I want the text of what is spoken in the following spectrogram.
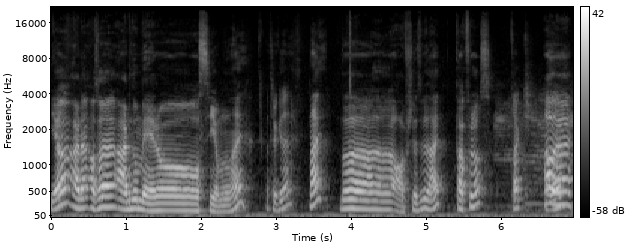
ja, er det, altså, er det noe mer å si om den her? Jeg tror ikke det. Nei? Da avslutter vi der. Takk for oss. Takk. Ha det!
